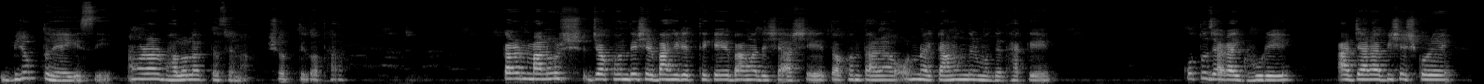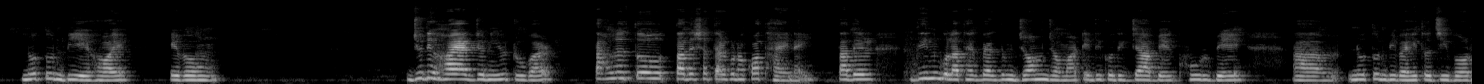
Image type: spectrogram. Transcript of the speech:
বিরক্ত হয়ে গেছি। আমার আর ভালো লাগতেছে না, সত্যি কথা। কারণ মানুষ যখন দেশের বাহিরের থেকে বাংলাদেশে আসে, তখন তারা অন্য একটা আনন্দের মধ্যে থাকে। কত জায়গায় ঘুরে, আর যারা বিশেষ করে নতুন বিয়ে হয় এবং যদি হয় একজন ইউটিউবার, তাহলে তো তাদের সাথে আর কোনো কথাই নাই। তাদের দিনগুলা থাকবে একদম জমজমাট, এদিক ওদিক যাবে, ঘুরবে নতুন বিবাহিত জীবন,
